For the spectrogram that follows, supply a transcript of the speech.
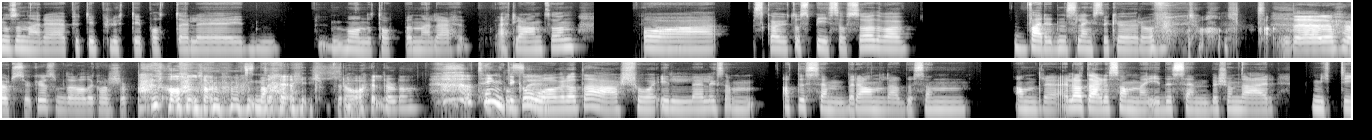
noe sånn derre Putti Plutti-pott eller Månetoppen eller et eller annet sånn, og skal ut og spise også. Det var verdens lengste køer overalt. Ja, det hørtes jo ikke ut som dere hadde kanskje planlagt det helt bra heller, da. Jeg tenkte ikke over at det er så ille, liksom, at desember er annerledes enn andre Eller at det er det samme i desember som det er midt i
